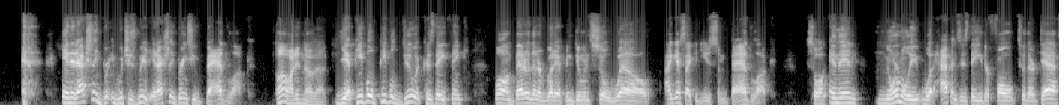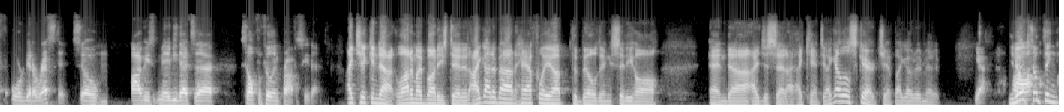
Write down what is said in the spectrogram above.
and it actually, which is weird, it actually brings you bad luck. Oh, I didn't know that. Yeah, people people do it because they think, well, I'm better than everybody. I've been doing so well. I guess I could use some bad luck. So, and then normally what happens is they either fall to their death or get arrested. So, Mhm. obviously, maybe that's a self fulfilling prophecy then. I chickened out. A lot of my buddies did it. I got about halfway up the building, City Hall, and uh, I just said, I, I can't do. it. I got a little scared, Chip. I got to admit it. Yeah. You know Uh, something?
